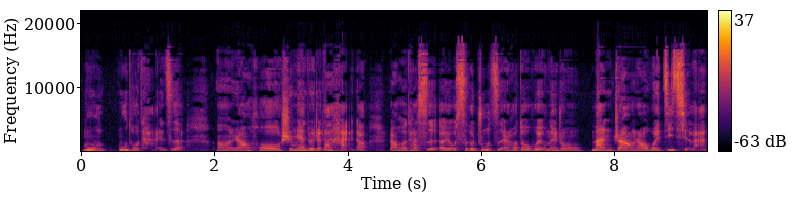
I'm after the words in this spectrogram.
木木头台子。嗯，然后是面对着大海的，然后它四呃有四个柱子，然后都会有那种幔帐，然后会系起来，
